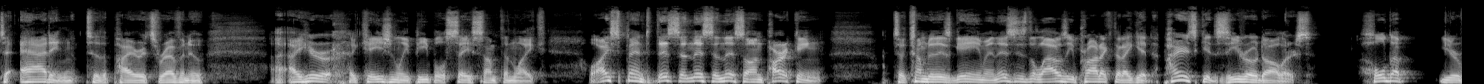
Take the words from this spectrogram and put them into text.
to adding to the Pirates revenue. I, I hear occasionally people say something like, well, I spent this and this and this on parking to come to this game, and this is the lousy product that I get. Pirates get zero dollars. Hold up your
